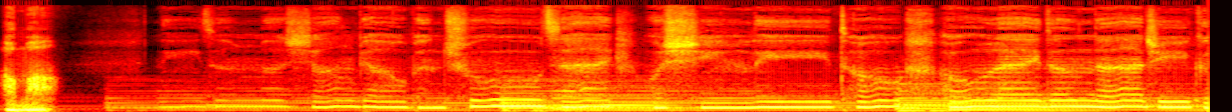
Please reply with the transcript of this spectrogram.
好吗？住在我心里头，的那几个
